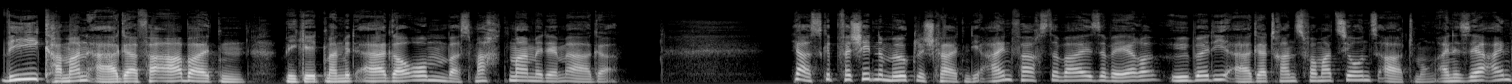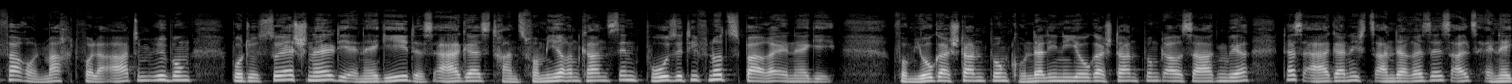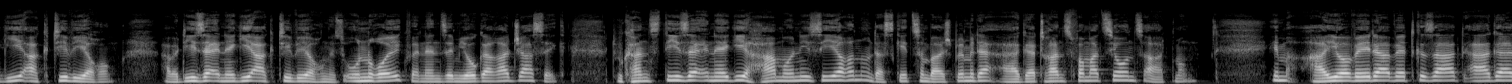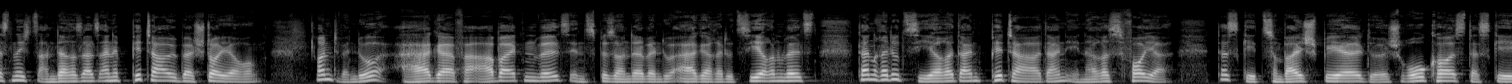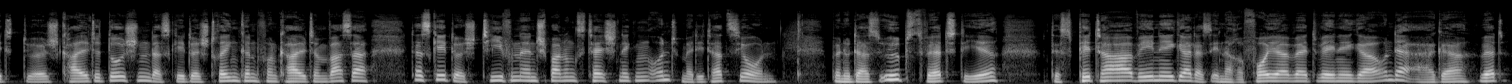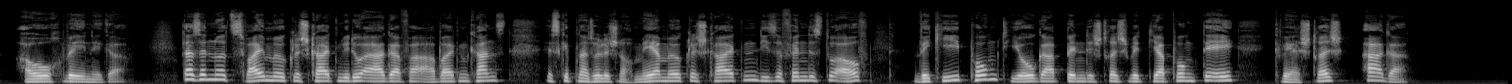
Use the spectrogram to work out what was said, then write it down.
Wie kann man Ärger verarbeiten? Wie geht man mit Ärger um? Was macht man mit dem Ärger? Ja, es gibt verschiedene Möglichkeiten. Die einfachste Weise wäre über die Ärgertransformationsatmung. Eine sehr einfache und machtvolle Atemübung, wo du sehr schnell die Energie des Ärgers transformieren kannst in positiv nutzbare Energie. Vom Yoga-Standpunkt, Kundalini-Yoga-Standpunkt aus sagen wir, dass Ärger nichts anderes ist als Energieaktivierung. Aber diese Energieaktivierung ist unruhig, wir nennen sie im Yoga Rajasik. Du kannst diese Energie harmonisieren und das geht zum Beispiel mit der Ärgertransformationsatmung. Im Ayurveda wird gesagt, Ärger ist nichts anderes als eine Pitta-Übersteuerung. Und wenn du Ärger verarbeiten willst, insbesondere wenn du Ärger reduzieren willst, dann reduziere dein Pitta, dein inneres Feuer. Das geht zum Beispiel durch Rohkost, das geht durch kalte Duschen, das geht durch Trinken von kaltem Wasser, das geht durch Tiefenentspannungstechniken und Meditation. Wenn du das übst, wird dir das Pitta weniger, das innere Feuer wird weniger und der Ärger wird auch weniger. Das sind nur zwei Möglichkeiten, wie du Ärger verarbeiten kannst. Es gibt natürlich noch mehr Möglichkeiten. Diese findest du auf wiki.yoga-vidya.de Ärger.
